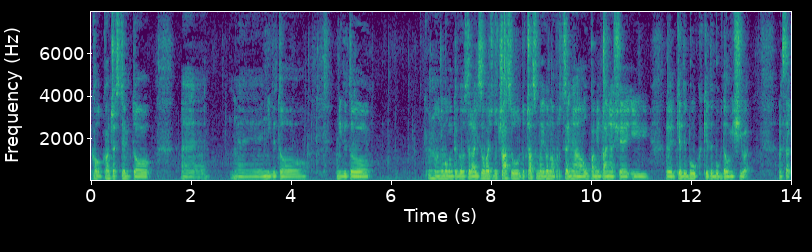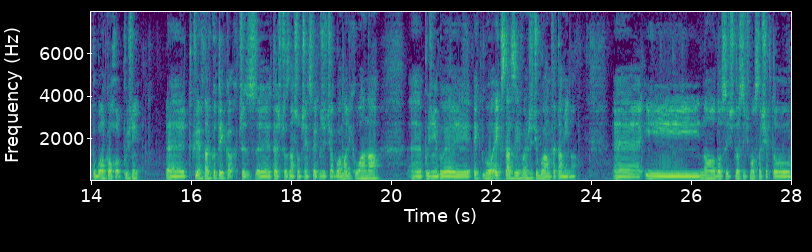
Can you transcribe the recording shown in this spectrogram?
ko kończę z tym, to e, e, nigdy to nigdy to no, nie mogłem tego zrealizować do czasu, do czasu mojego nawrócenia, upamiętania się i e, kiedy Bóg, kiedy Bóg dał mi siłę. Więc tak, to był alkohol. Później e, tkwiłem w narkotykach przez, e, też przez znaczną część swojego życia. Była marihuana, później były, było ekstazy w moim życiu, była amfetamina. E, I no dosyć, dosyć mocno się w to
